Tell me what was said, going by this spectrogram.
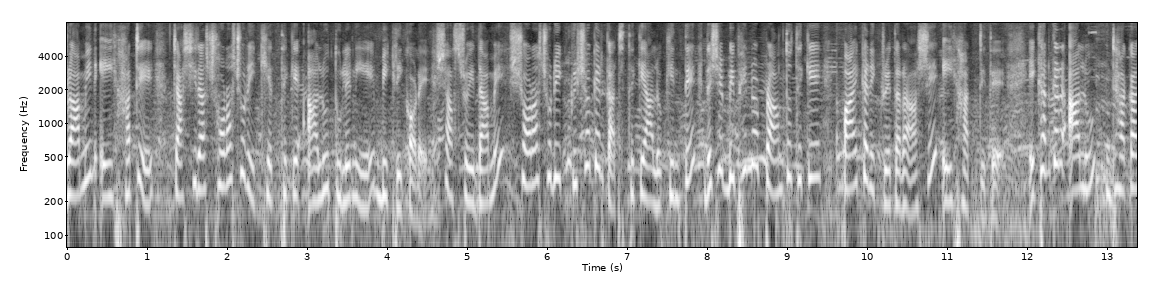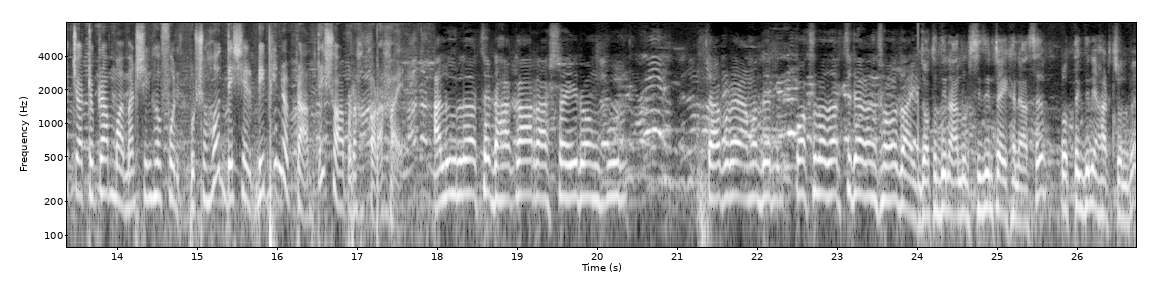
গ্রামীণ এই হাটে চাষিরা সরাসরি ক্ষেত থেকে আলু তুলে নিয়ে বিক্রি করে। সাশ্রয়ী দামে সরাসরি কৃষকের কাছ থেকে আলু কিনতে দেশের বিভিন্ন প্রান্ত থেকে পাইকারি ক্রেতারা আসে এই হাটটিতে। এখানকার আলু ঢাকা, চট্টগ্রাম, ময়মনসিংহ, ফরিদপুর সহ দেশের বিভিন্ন প্রান্তে সরবরাহ করা হয়। আলুগুলো আছে ঢাকা, রাজশাহী, রংপুর You're right. তারপরে আমাদের কক্সবাজার চিটাগাং সহ যায় যতদিন আলুর সিজনটা এখানে আছে প্রত্যেক দিনই হাট চলবে।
